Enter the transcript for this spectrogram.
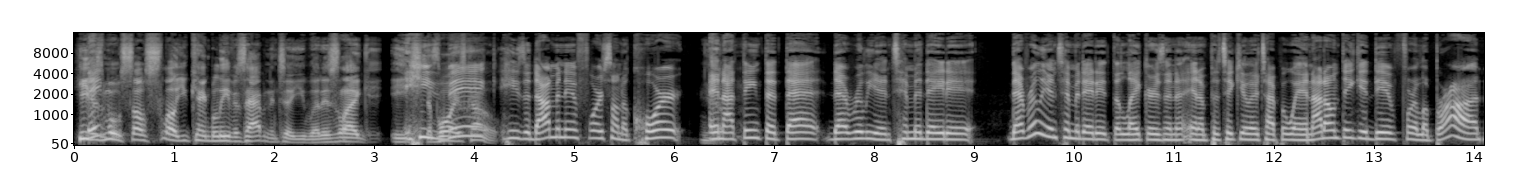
he they- just moves so slow. You can't believe it's happening to you. But it's like he, the he's big. He's a dominant force on the court, and I think that that that really intimidated. That really intimidated the Lakers in a, in a particular type of way, and I don't think it did for LeBron,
